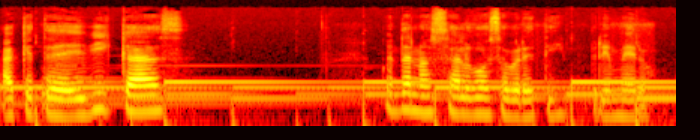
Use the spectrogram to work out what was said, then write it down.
a qué te dedicas. Cuéntanos algo sobre ti primero.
